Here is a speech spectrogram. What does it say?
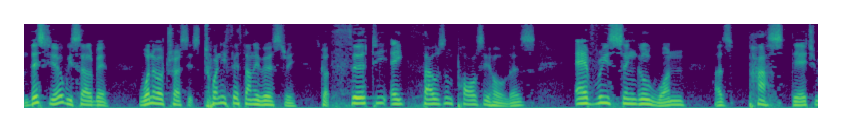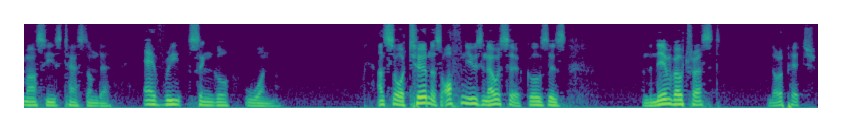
And this year we celebrate one of our trusts, its 25th anniversary. It's got 38,000 policyholders. Every single one has passed the HMRC's test on death. Every single one. And so a term that's often used in our circles is, in the name of our trust, not a pitch.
